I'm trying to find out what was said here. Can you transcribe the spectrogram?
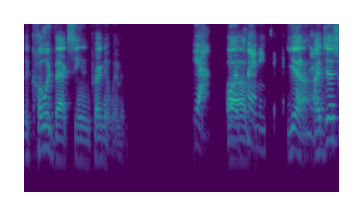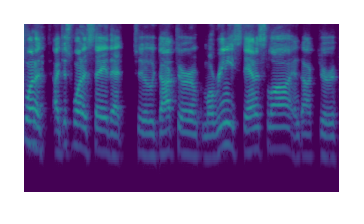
the COVID vaccine in pregnant women. Yeah or um, planning to yeah pregnant. i just want to i just want to say that to dr morini stanislaw and dr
